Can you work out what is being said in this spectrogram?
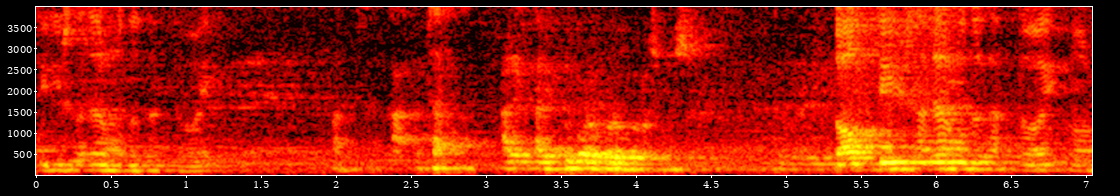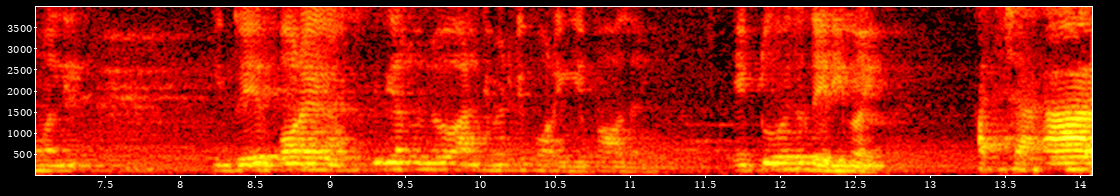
তিরিশ হাজার মধ্যে থাকতে হয়। আচ্ছা আচ্ছা আরে আরেকটু বড় করে বলো সমস্যা। টপ তিরিশ হাজার মধ্যে কিন্তু এরপরে সিরিয়াল হলেও আলটিমেটলি পরে গিয়ে পাওয়া যায়। একটু হয়তো দেরি হয়। আচ্ছা আর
